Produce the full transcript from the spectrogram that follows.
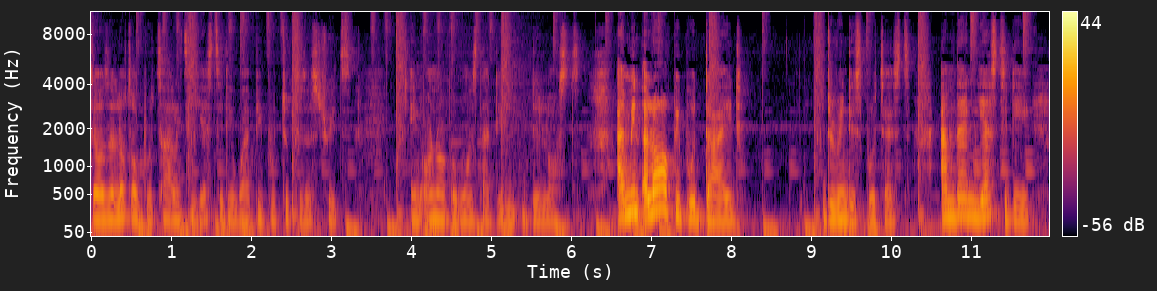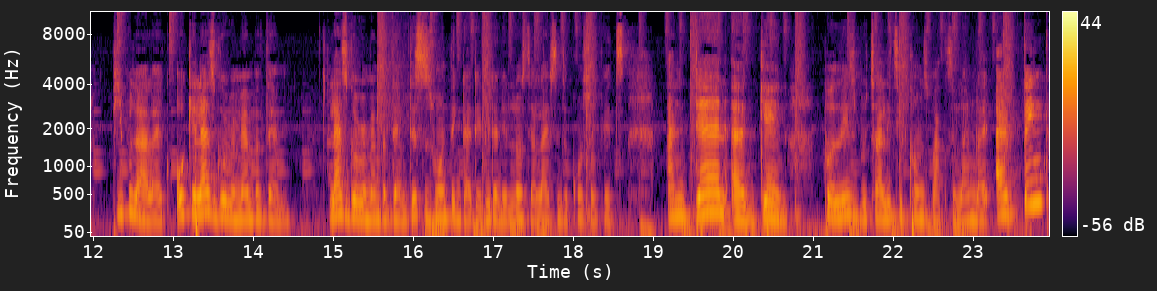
there was a lot of brutality yesterday why people took to the streets in honor of the ones that they, they lost. I mean, a lot of people died during this protest. And then yesterday, people are like, okay, let's go remember them. Let's go remember them. This is one thing that they did and they lost their lives in the course of it. And then again, police brutality comes back to limelight. I think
